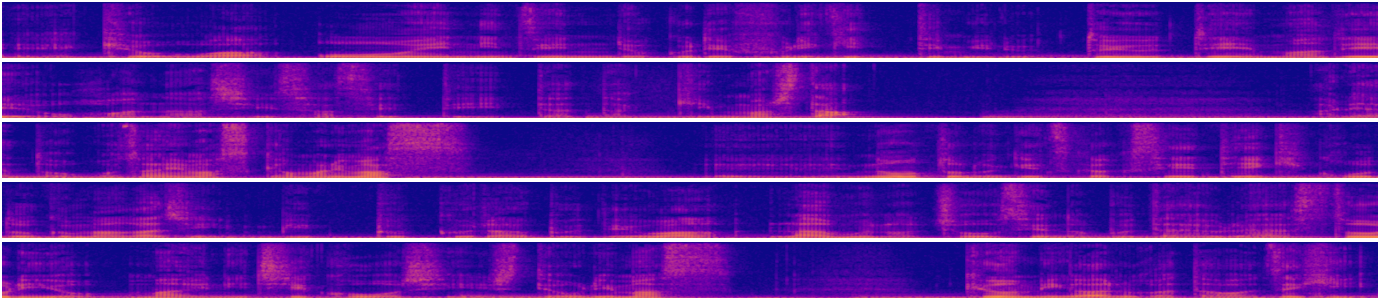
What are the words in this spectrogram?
えー、今日は応援に全力で振り切ってみるというテーマでお話しさせていただきました。ありがとうございます。頑張ります。えー、ノートの月額制定期購読マガジン VIP クラブではラムの挑戦の舞台裏やストーリーを毎日更新しております。興味がある方はぜひ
